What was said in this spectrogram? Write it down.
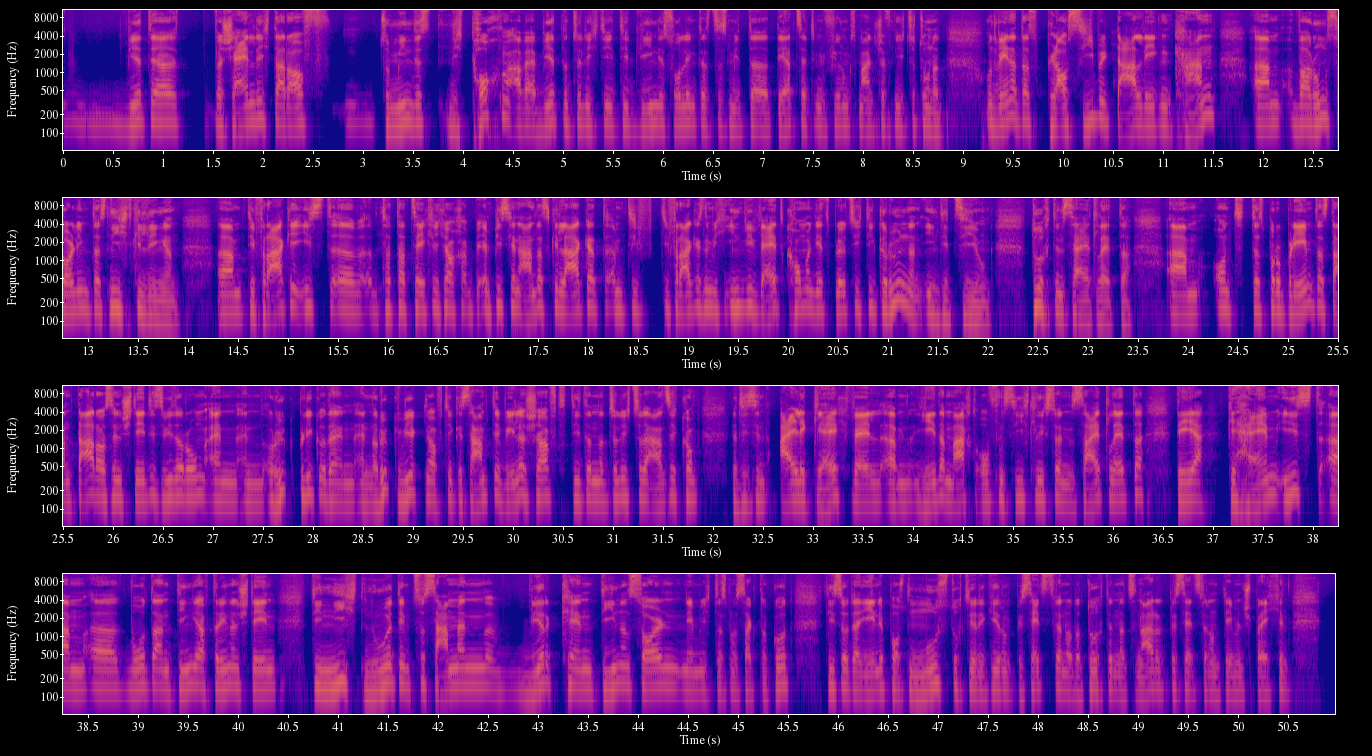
wird er wahrscheinlich darauf zumindest nicht pochen, aber er wird natürlich die, die Linie so legen, dass das mit der derzeitigen Führungsmannschaft nichts zu tun hat. Und wenn er das plausibel darlegen kann, ähm, warum soll ihm das nicht gelingen? Ähm, die Frage ist äh, tatsächlich auch ein bisschen anders gelagert. Ähm, die, die, Frage ist nämlich, inwieweit kommen jetzt plötzlich die Grünen in die Ziehung durch den Sideletter? Ähm, und das Problem, das dann daraus entsteht, ist wiederum ein, ein Rückblick oder ein, ein Rückwirken auf die gesamte Wählerschaft, die dann natürlich zu der Ansicht kommt, ja, die sind alle gleich, weil ähm, jeder macht offensichtlich so einen Sideletter, der geheim ist, ähm, äh, wo dann Dinge auch drinnen stehen, die nicht nur dem Zusammenwirken dienen sollen, nämlich dass man sagt, na gut, dieser oder jene Posten muss durch die Regierung besetzt werden oder durch den Nationalrat besetzt werden und dementsprechend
